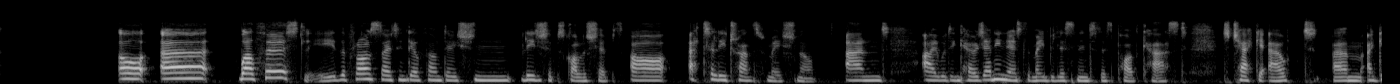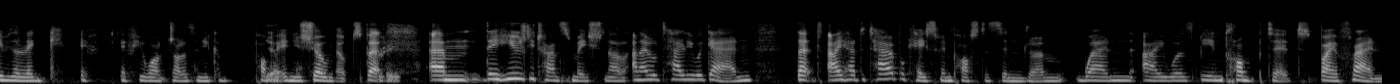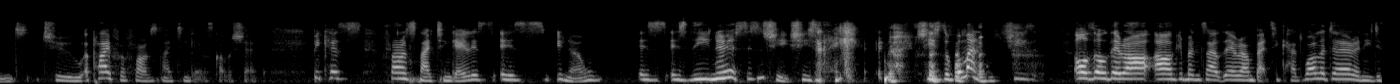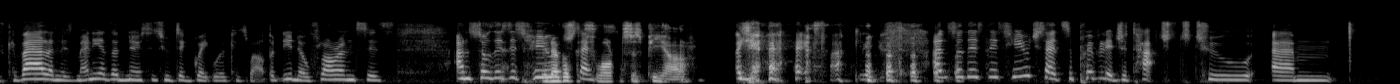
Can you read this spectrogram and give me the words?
Oh, uh, well, firstly, the Florence Nightingale Foundation Leadership Scholarships are utterly transformational. And I would encourage any nurse that may be listening to this podcast to check it out. Um, I give you the link if if you want, Jonathan. You can pop Yeah. it in your show notes. But um, they're hugely transformational. And I will tell you again that I had a terrible case of imposter syndrome when I was being prompted by a friend to apply for a Florence Nightingale scholarship, because Florence Nightingale is is you know is is the nurse, isn't she? She's like she's the woman. She's although there are arguments out there around Betsi Cadwaladr and Edith Cavell, and there's many other nurses who did great work as well. But you know, Florence is, and so there's this We never huge sense. Florence's PR. Yeah, exactly. and so there's this huge sense of privilege attached to. Um,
